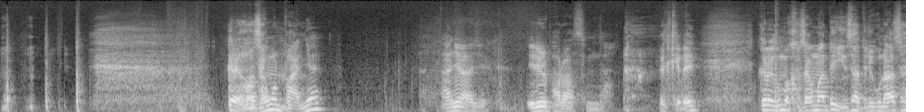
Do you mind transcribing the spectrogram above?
그래 허상문 봤냐? 아니요, 아직. 이리로 바로 왔습니다. 그래? 그래 그럼 허상무한테 인사드리고 나서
